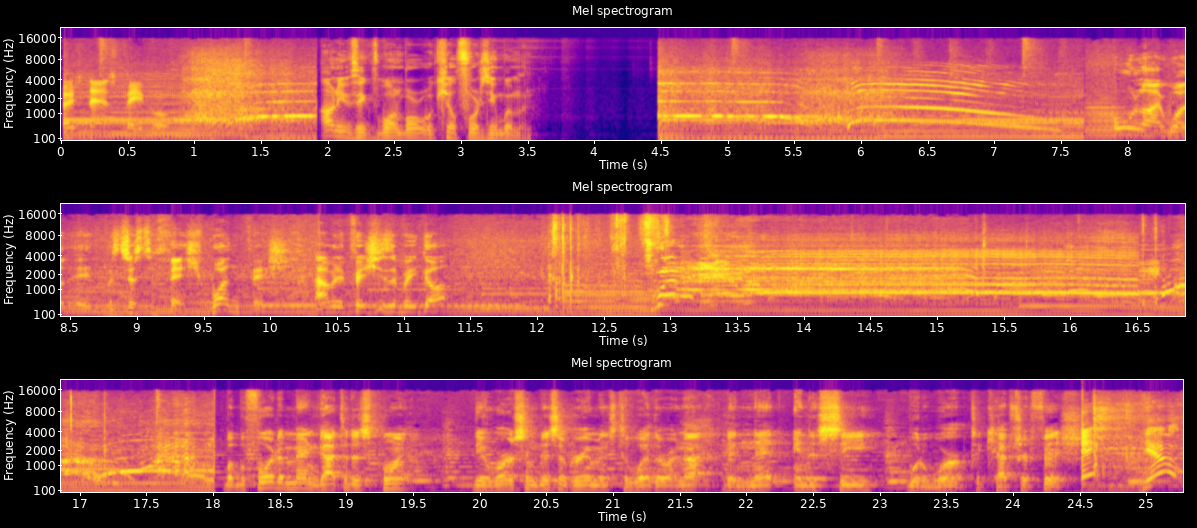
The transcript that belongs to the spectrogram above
Those nets, people. I don't even think one boar would kill 14 women. All I wanted was just a fish. One fish. How many fishes have we got? But before the men got to this point, there were some disagreements to whether or not the net in the sea would work to capture fish. Yo!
